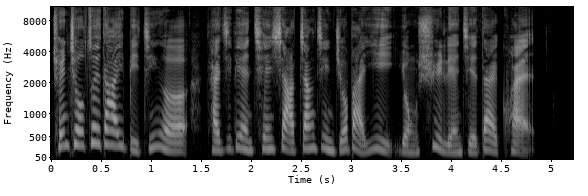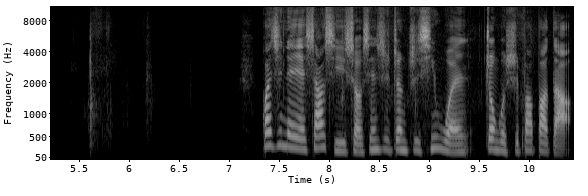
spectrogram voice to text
全球最大一笔金额，台积电签下将近九百亿永续连接贷款。关心内页消息，首先是政治新闻。中国时报报道，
